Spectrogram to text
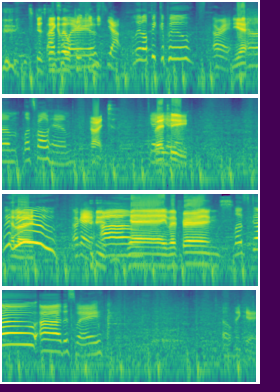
it's just That's taking a little hilarious. peeky. Yeah. Little peekaboo. All right. Yeah. Um, let's follow him. Right. Yeah, Where yeah, to? yeah. Hello. Woohoo! Okay. Um, Yay, we're friends. Let's go uh, this way. Oh, Okay.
